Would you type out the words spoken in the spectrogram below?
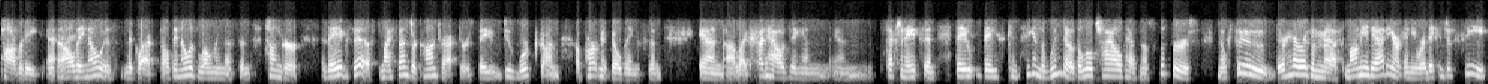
poverty. And all they know is neglect. All they know is loneliness and hunger they exist. My sons are contractors. They do work on apartment buildings and and uh, like HUD housing and and Section 8s, and they they can see in the window the little child has no slippers, no food, their hair is a mess. Mommy and daddy aren't anywhere. They can just see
